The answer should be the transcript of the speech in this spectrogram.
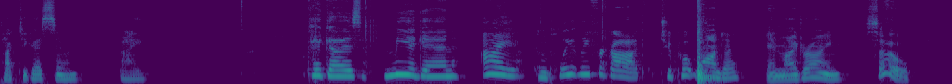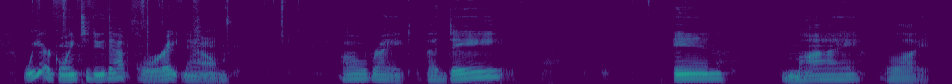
Talk to you guys soon. Bye. Okay, guys, me again. I completely forgot to put Wanda in my drawing. So we are going to do that right now. All right, a day in my life.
